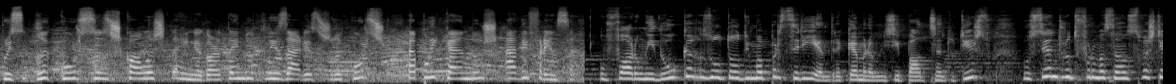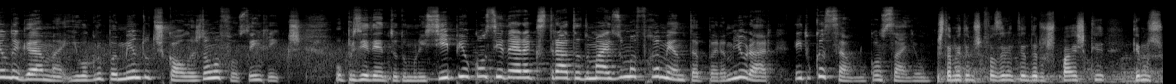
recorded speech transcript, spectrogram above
por isso recursos as escolas têm, agora têm de utilizar esses recursos aplicando-os à diferença. O Fórum Educa resultou de uma parceria entre a Câmara Municipal de Santo Tirso, o Centro de Formação Sebastião da Gama e o Agrupamento de Escolas Dom Afonso Henriques. O presidente do município considera que se trata de mais uma ferramenta para melhorar a educação no Conselho. Também temos que fazer entender aos pais que temos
